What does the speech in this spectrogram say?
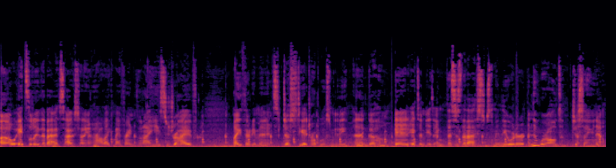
Oh, it's literally the best. I was telling you how like my friends and I used to drive like 30 minutes just to get tropical smoothie and then go home. And it's amazing. This is the best smoothie order in the world, just so you know.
